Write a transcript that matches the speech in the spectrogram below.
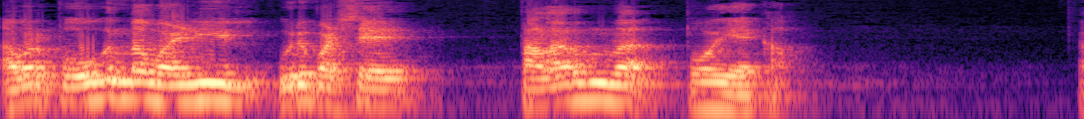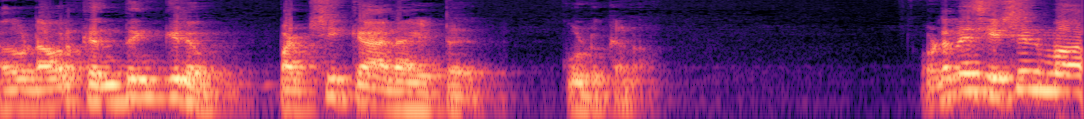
അവർ പോകുന്ന വഴിയിൽ ഒരു പക്ഷേ തളർന്ന് പോയേക്കാം. അതുകൊണ്ട് അവർക്ക് എന്തെങ്കിലും ഭക്ഷിക്കാനായിട്ട് കൊടുക്കണം. ഉടനെ ശിഷ്യന്മാർ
